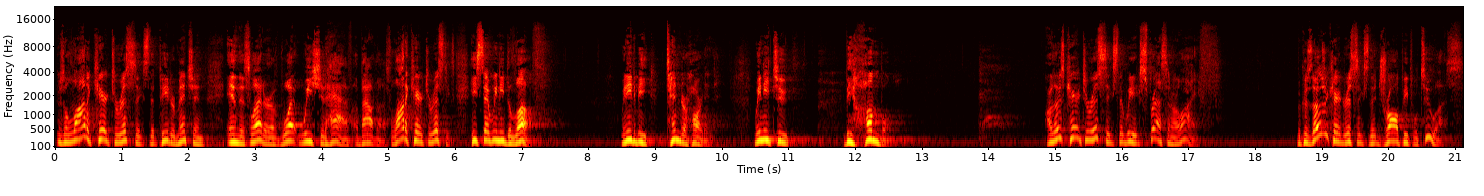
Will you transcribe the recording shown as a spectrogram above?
There's a lot of characteristics that Peter mentioned in this letter of what we should have about us. A lot of characteristics. He said we need to love, we need to be tenderhearted, we need to be humble. Are those characteristics that we express in our life? Because those are characteristics that draw people to us.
